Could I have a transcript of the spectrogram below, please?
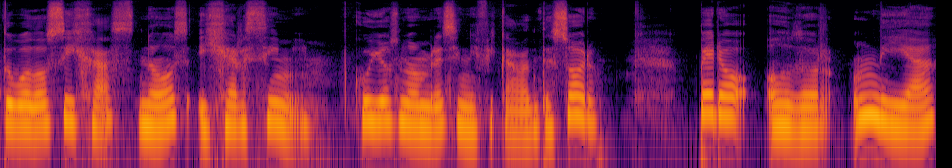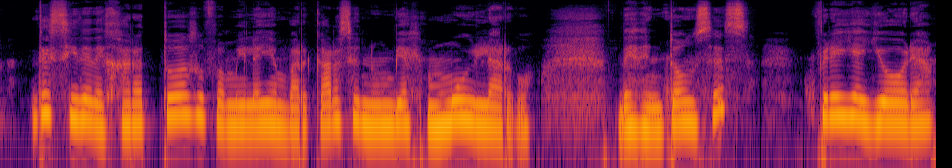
Tuvo dos hijas, Nos y Gersimi, cuyos nombres significaban tesoro. Pero Odor un día decide dejar a toda su familia y embarcarse en un viaje muy largo. Desde entonces, Freya llora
